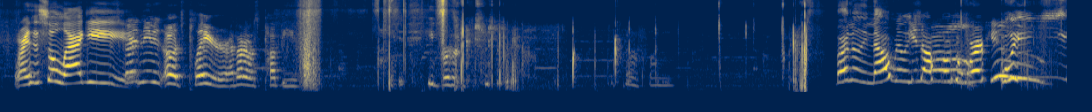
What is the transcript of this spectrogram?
Why is it so laggy? Guy's name is oh, it's Player. I thought it was Puppy. he burnt. so funny. Finally, now really stop going to work, boys.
